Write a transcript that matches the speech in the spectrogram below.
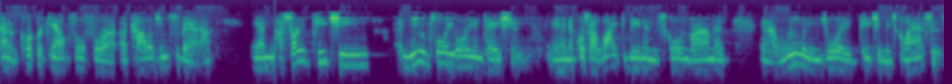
kind of corporate counsel for a, a college in Savannah. And I started teaching new employee orientation. And of course, I liked being in the school environment and I really enjoyed teaching these classes.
